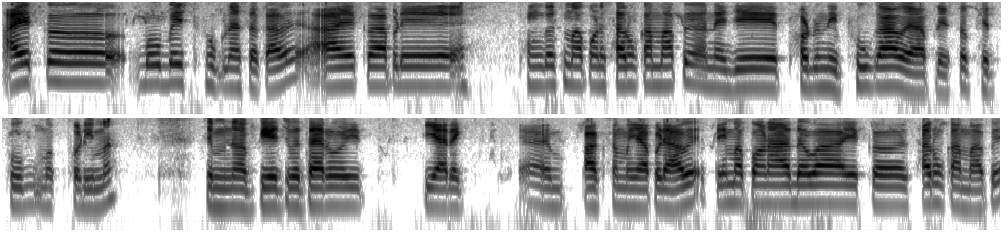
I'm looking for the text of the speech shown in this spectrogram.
આ એક બહુ બેસ્ટ ફૂગનાશક આવે. આ એક આપણે ફંગસમાં પણ સારું કામ આપે અને જે થડની ફૂગ આવે, આપણે સફેદ ફૂગ મગફળીમાં, જેમનો ભેજ વધારો હોય ત્યારે પાક સમય આપણે આવે. તેમાં પણ આ દવા એક સારું કામ આપે.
